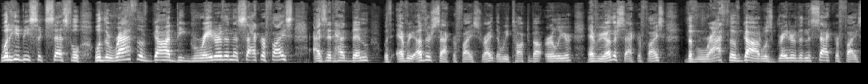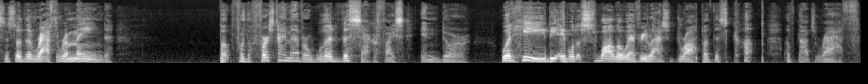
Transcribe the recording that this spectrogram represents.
Would he be successful? Would the wrath of God be greater than the sacrifice as it had been with every other sacrifice, right, that we talked about earlier? Every other sacrifice, the wrath of God was greater than the sacrifice, and so the wrath remained. But for the first time ever, would the sacrifice endure? Would he be able to swallow every last drop of this cup of God's wrath?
